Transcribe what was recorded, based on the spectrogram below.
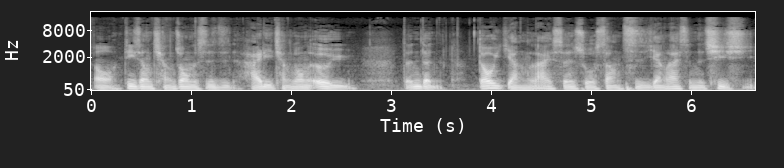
哦，地上强壮的狮子，海里强壮的鳄鱼等等，都仰赖神所赏赐，仰赖神的气息。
